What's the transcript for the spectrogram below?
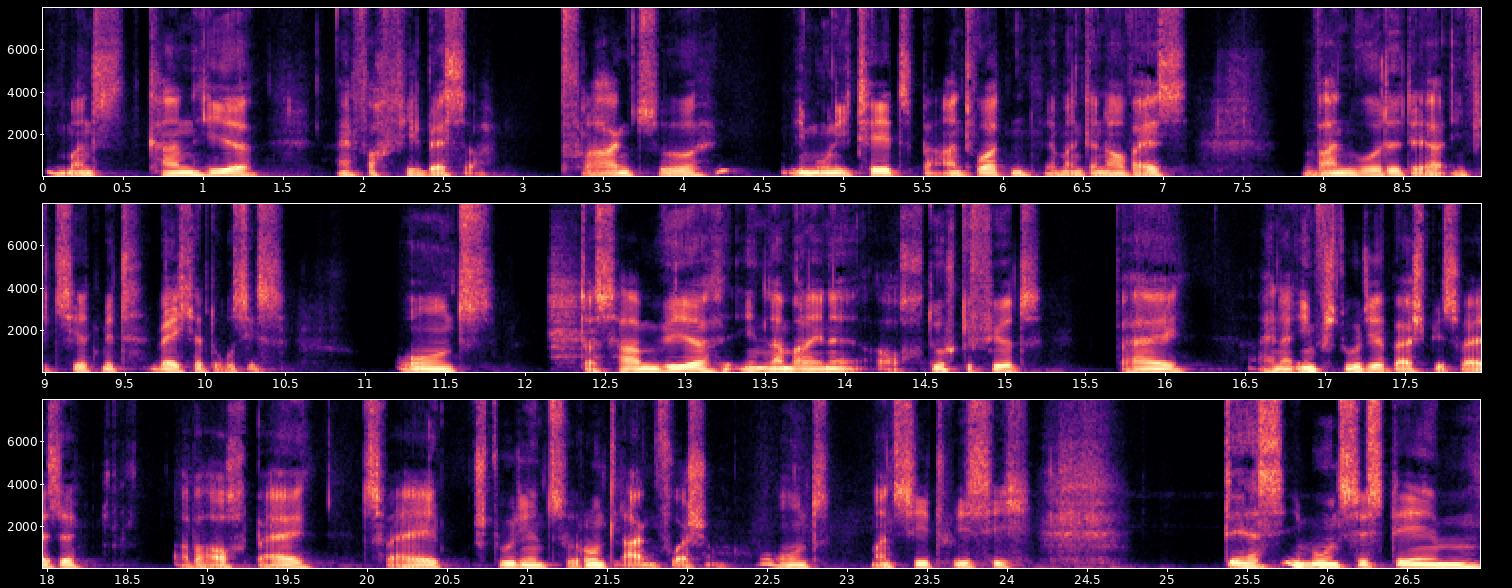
Man kann hier einfach viel besser Fragen zur Immunität beantworten, wenn man genau weiß, wann wurde der infiziert mit welcher Dosis. Und das haben wir in Lambarene auch durchgeführt bei einer Impfstudie beispielsweise, aber auch bei zwei Studien zur Grundlagenforschung. Und man sieht, wie sich das Immunsystem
